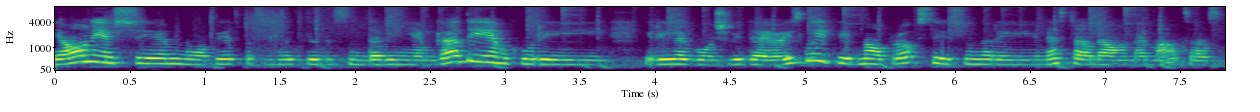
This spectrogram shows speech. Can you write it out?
jauniešiem no 15 līdz 29 gadiem, kuri ir ieguvuši video izglītību, nav profesijas un arī nestrādā un nemācās.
